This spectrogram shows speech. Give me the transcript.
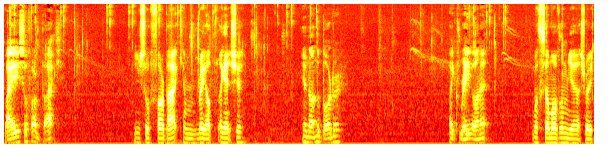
Why are you so far back? You're so far back, I'm right up against you. You're not on the border. Like right on it. With some of them, yeah, that's right.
